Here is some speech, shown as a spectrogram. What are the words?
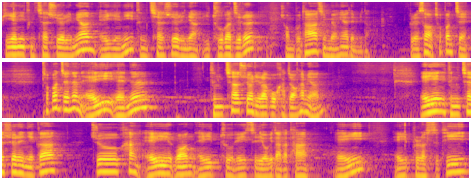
BN이 등차 수열이면 AN이 등차 수열이냐 이 두 가지를 전부 다 증명해야 됩니다. 그래서 첫 번째, 첫 번째는 AN을 등차 수열이라고 가정하면 AN이 등차 수열이니까 쭉 항 A1, A2, A3 여기다가 다 A, A 플러스 D,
